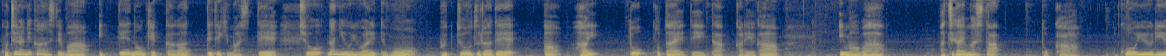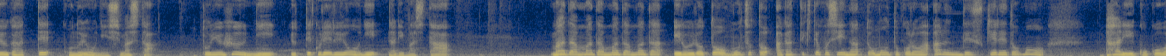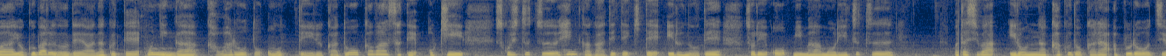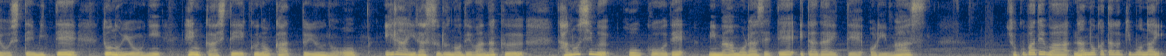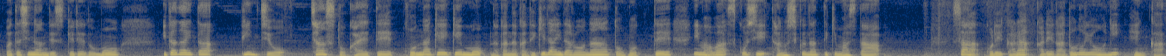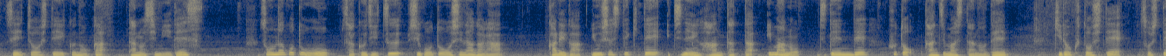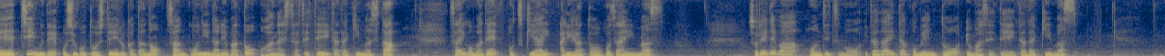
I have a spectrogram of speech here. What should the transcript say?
こちらに関しては一定の結果が出てきまして何を言われても仏頂面で「あはい」と答えていた彼が今は「間違えました」とか「こういう理由があってこのようにしました」というふうに言ってくれるようになりました。まだまだまだまだいろいろともうちょっと上がってきてほしいなと思うところはあるんですけれどもやはりここは欲張るのではなくて本人が変わろうと思っているかどうかはさておき少しずつ変化が出てきているのでそれを見守りつつ私はいろんな角度からアプローチをしてみてどのように変化していくのかというのをイライラするのではなく楽しむ方向で見守らせていただいております。職場では何の肩書きもない私なんですけれどもいただいたピンチをチャンスと変えてこんな経験もなかなかできないだろうなと思って今は少し楽しくなってきましたさあこれから彼がどのように変化成長していくのか楽しみですそんなことを昨日仕事をしながら彼が入社してきて1年半経った今の時点でふと感じましたので記録としてそしてチームでお仕事をしている方の参考になればとお話しさせていただきました。最後までお付き合いありがとうございます。それでは本日もいただいたコメントを読ませていただきます。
